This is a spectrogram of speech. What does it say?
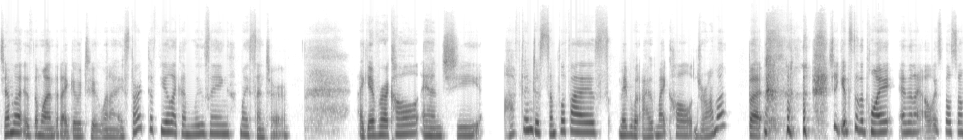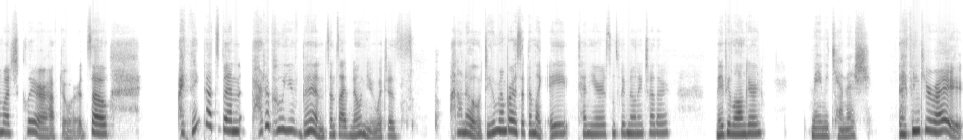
Gemma is the one that I go to when I start to feel like I'm losing my center. I give her a call and she often just simplifies maybe what I might call drama, but she gets to the point and then I always feel so much clearer afterwards. So I think that's been part of who you've been since I've known you, which is, I don't know, do you remember? Has it been like eight, ten years since we've known each other? Maybe longer? Maybe 10 ish. I think you're right.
